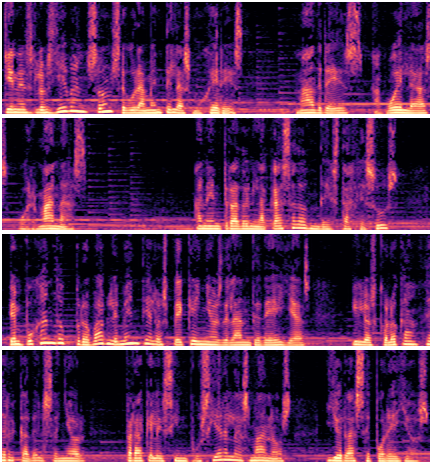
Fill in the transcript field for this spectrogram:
Quienes los llevan son seguramente las mujeres, madres, abuelas o hermanas. Han entrado en la casa donde está Jesús, empujando probablemente a los pequeños delante de ellas y los colocan cerca del Señor para que les impusiera las manos y orase por ellos,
